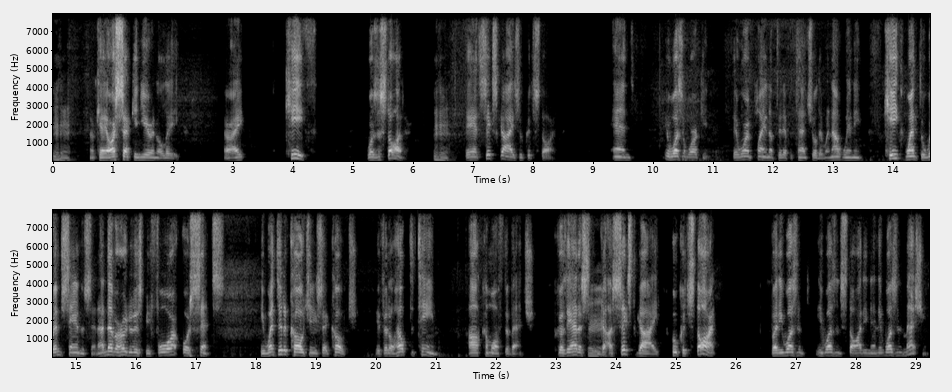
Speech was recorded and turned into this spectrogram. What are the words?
mm-hmm. okay, our second year in the league. All right. Keith was a starter. Mm-hmm. They had six guys who could start. And it wasn't working. They weren't playing up to their potential. They were not winning. Keith went to Wimp Sanderson. I've never heard of this before or since. He went to the coach and he said, Coach, if it'll help the team, I'll come off the bench because they had a, mm. a sixth guy who could start, but he wasn't he wasn't starting and it wasn't meshing.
